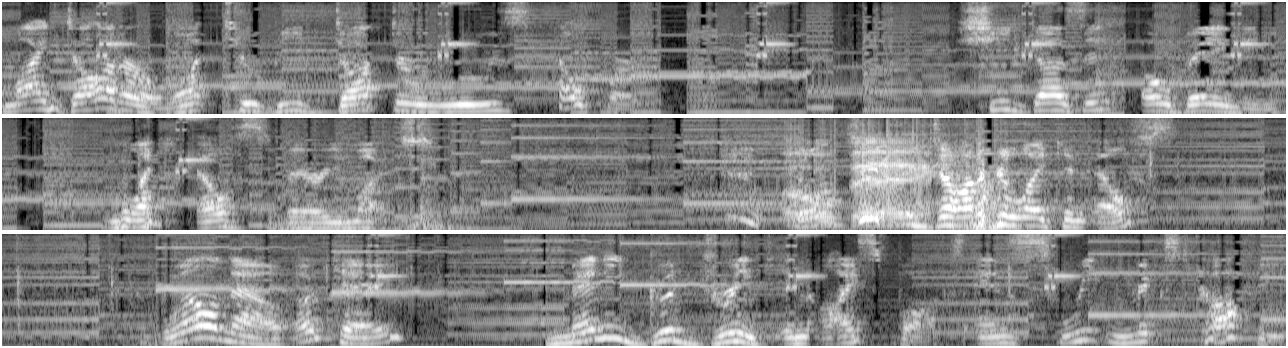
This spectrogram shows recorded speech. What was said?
My daughter want to be Dr. Wu's helper. She doesn't obey me, like elves very much. Oh, Don't treat your daughter like an elf. Well now, okay. Many good drink in icebox and sweet mixed coffee.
